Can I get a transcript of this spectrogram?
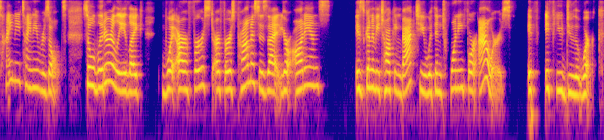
Tiny tiny results. So literally like what our first our first promise is that your audience is going to be talking back to you within 24 hours if if you do the work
